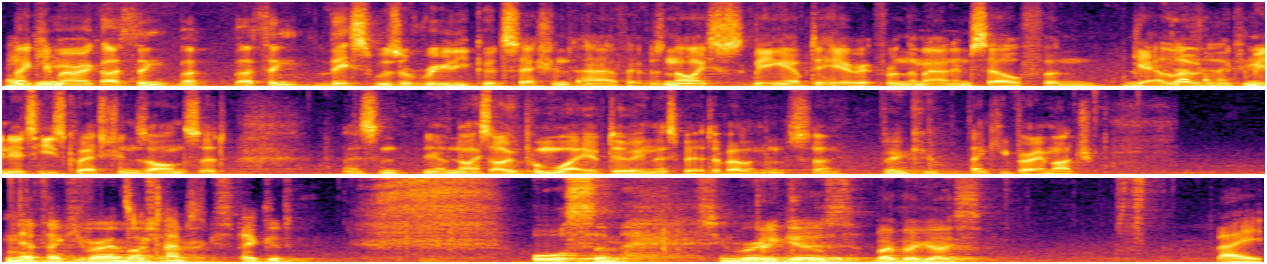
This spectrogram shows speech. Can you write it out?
Thank, you, Marek. I think I think this was a really good session to have. It was nice being able to hear it from the man himself and get a load of the community's questions answered. It's a you know, nice open way of doing this bit of development. So Thank you. thank you very much. Yeah, thank you very much, Sometimes- Eric. It's been good. Awesome. It's been really Thank good. Bye bye guys. Bye.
